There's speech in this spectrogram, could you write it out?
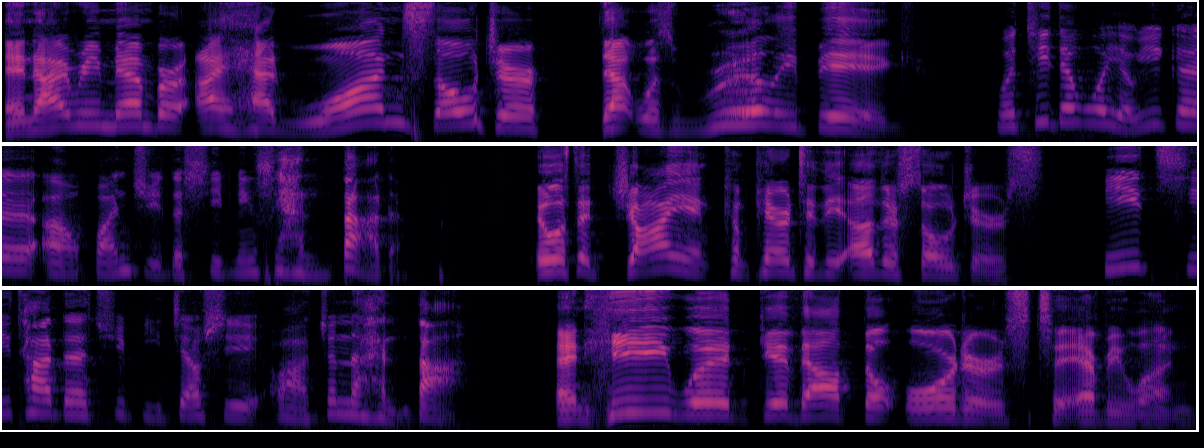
And I remember I had one soldier that was really big. 我记得我有一个呃玩具的戏兵是很大的， It was a giant compared to the other soldiers. 比其他的去比较是哇真的很大。 And he would give out the orders to everyone.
